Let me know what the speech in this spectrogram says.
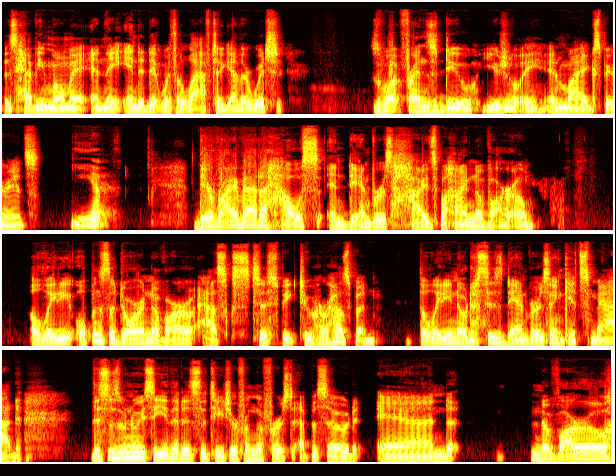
this heavy moment, and they ended it with a laugh together, which is what friends do usually, in my experience. yep. They arrive at a house and Danvers hides behind Navarro. A lady opens the door and Navarro asks to speak to her husband. The lady notices Danvers and gets mad. This is when we see that it's the teacher from the first episode and Navarro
